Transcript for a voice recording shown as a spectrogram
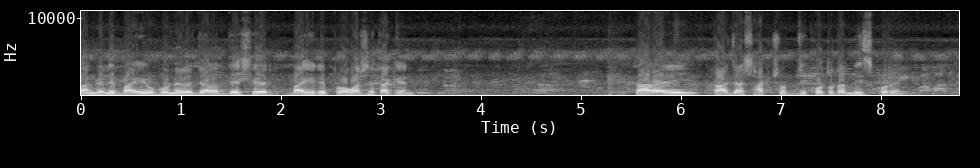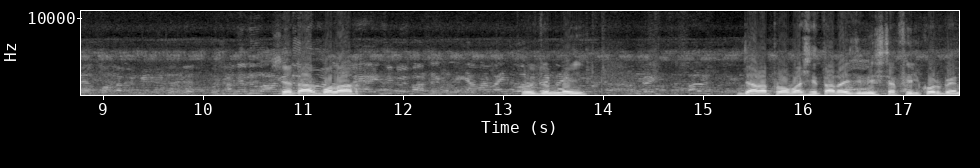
বাঙালি ভাই ও বোনেরা যারা দেশের বাইরে প্রবাসে থাকেন, তারা এই তাজা শাকসবজি কতটা মিস করেন? সেটা আর বলার প্রয়োজন নেই। যারা প্রবাসী, তারা এই জিনিসটা ফিল করবেন।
